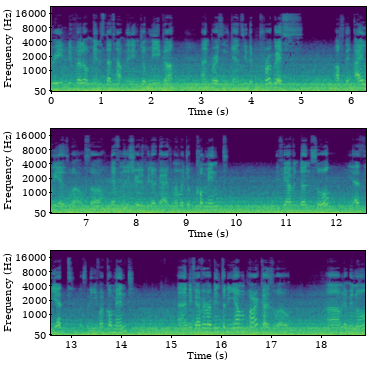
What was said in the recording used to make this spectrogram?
great developments that's happening in Jamaica, and persons can see the progress of the highway as well. So definitely share the video guys. Remember to comment if you haven't done so as yet. Just leave a comment. And if you have ever been to the yam park as well um, let me know.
